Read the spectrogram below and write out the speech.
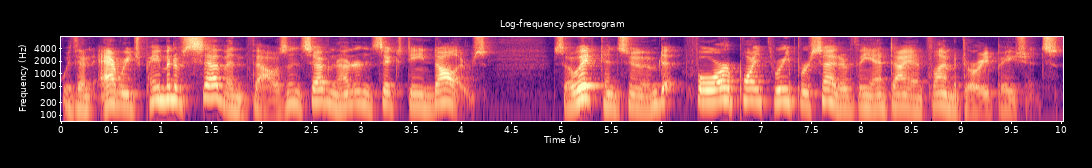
with an average payment of $7,716. So it consumed 4.3% of the anti inflammatory patients.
